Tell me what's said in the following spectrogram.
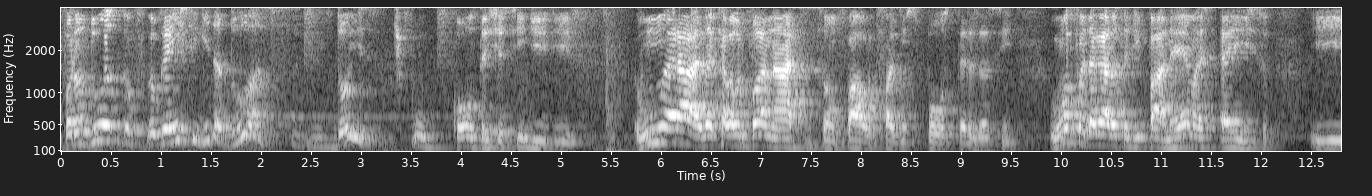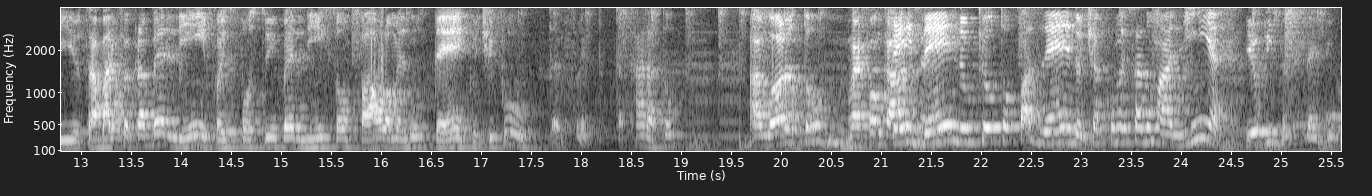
Foram duas, eu, eu ganhei em seguida duas, dois, tipo, contest assim de, de- Um era daquela Urban Arts de São Paulo, que faz uns posters assim. Uma foi da Garota de Ipanema, é isso. E o trabalho foi pra Berlim, foi exposto em Berlim, São Paulo ao mesmo tempo. Tipo, eu falei, puta, cara, tô. Agora eu tô Vai focar, entendendo o que eu tô fazendo. Eu tinha começado uma linha e eu vi tanto desenho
